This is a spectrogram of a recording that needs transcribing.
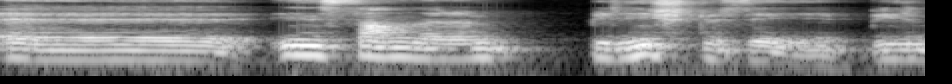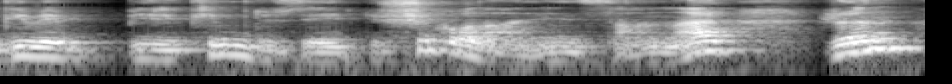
eee, insanların bilinç düzeyi, bilgi ve birikim düzeyi düşük olan insanların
